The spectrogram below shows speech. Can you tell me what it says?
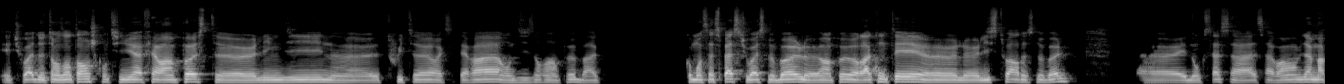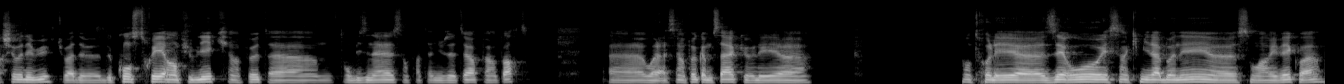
Et tu vois, de temps en temps, je continuais à faire un post LinkedIn, Twitter, etc., en disant un peu bah, comment ça se passe, tu vois, Snowball, un peu raconter l'histoire de Snowball. Euh, et donc ça, ça, ça, a vraiment bien marché au début, tu vois, de, de construire en public un peu ta, ton business, enfin ta newsletter, peu importe. Euh, voilà, c'est un peu comme ça que les euh, entre les 0 et 5000 abonnés sont arrivés, quoi.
